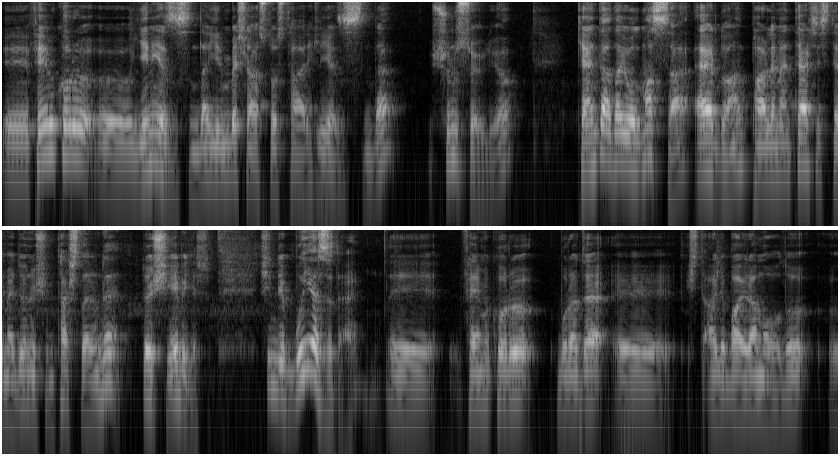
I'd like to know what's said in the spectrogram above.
E, Fehmi Koru yeni yazısında 25 Ağustos tarihli yazısında şunu söylüyor. Kendi aday olmazsa Erdoğan parlamenter sisteme dönüşüm taşlarını döşeyebilir. Şimdi bu yazıda e, Fehmi Koru burada e, işte Ali Bayramoğlu e,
